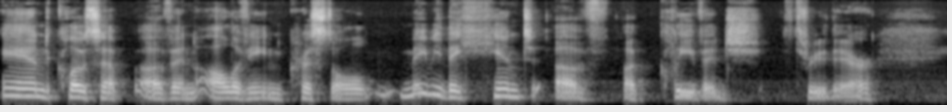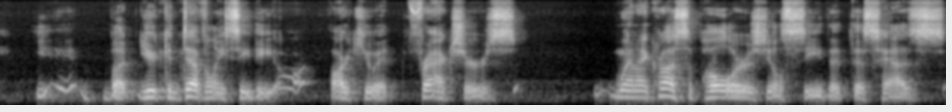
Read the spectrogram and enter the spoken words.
And close-up of an olivine crystal, maybe the hint of a cleavage through there. But you can definitely see the arcuate fractures. When I cross the polars, you'll see that this has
